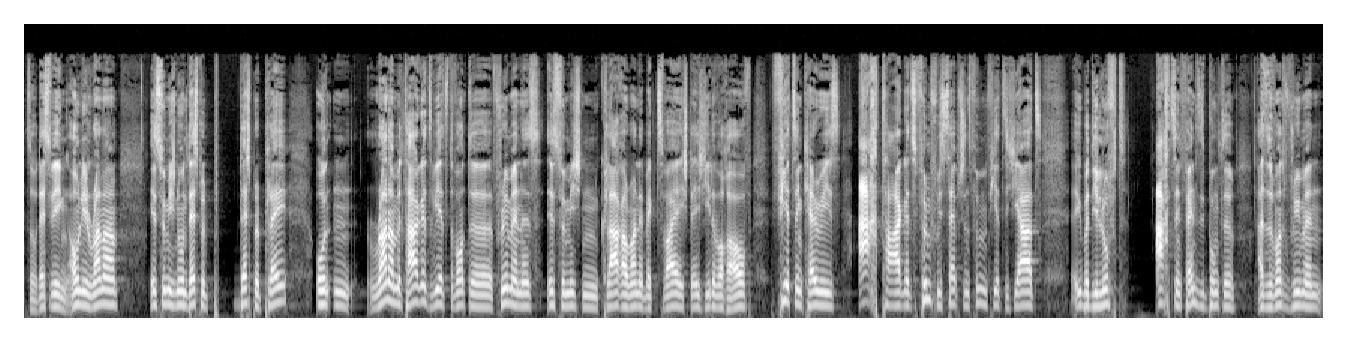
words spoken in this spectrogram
So, deswegen, Only Runner ist für mich nur ein Desperate, Desperate Play und ein Runner mit Targets, wie jetzt Devonta Freeman ist, ist für mich ein klarer Running Back 2, stelle ich jede Woche auf. 14 Carries, 8 Targets, 5 Receptions, 45 Yards äh, über die Luft, 18 Fantasy-Punkte. Also Devonta Freeman,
